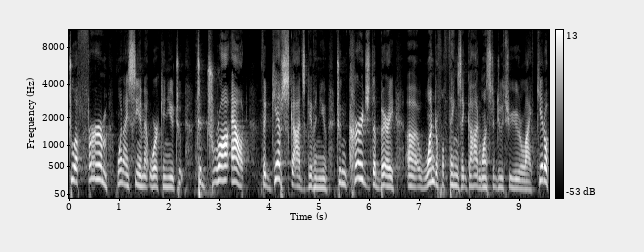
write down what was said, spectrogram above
to affirm when I see Him at work in you, to, to draw out the gifts God's given you, to encourage the very uh, wonderful things that God wants to do through your life. Quiero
